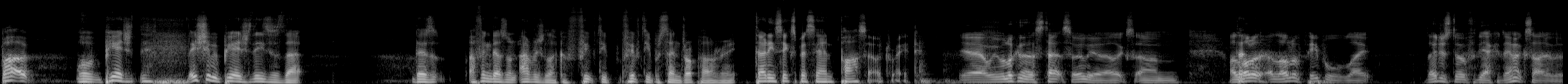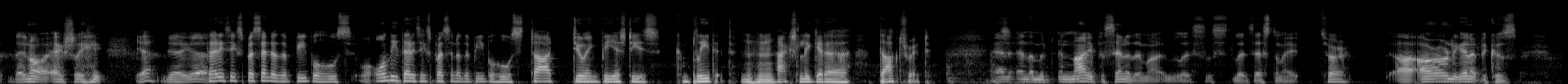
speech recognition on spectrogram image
but well PhD the issue with PhDs is that there's I think there's on average like a 50 percent dropout rate Thirty six percent pass out rate. Yeah, we were looking at the stats earlier, Alex. Um, a lot of a lot of people like they just do it for the academic side of it. They're not actually. Yeah. Yeah, yeah. Thirty six percent of the people who s- well, only thirty six percent of the people who start doing PhDs complete it Mm-hmm. actually get a doctorate. and and the, and ninety percent of them, uh, let's let's- let's estimate, Sure. are, are only in it because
